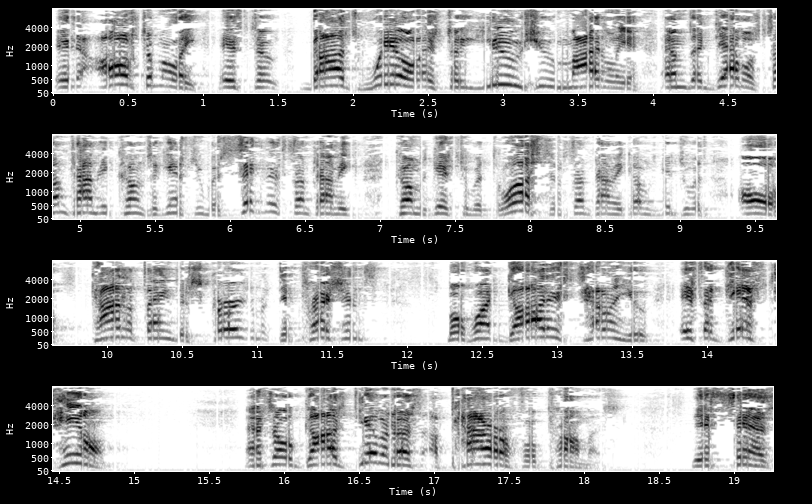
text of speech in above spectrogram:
It ultimately is to God's will is to use you mightily, and the devil sometimes he comes against you with sickness, sometimes he comes against you with lust, and sometimes he comes against you with all kind of things, discouragement, depressions. But what God is telling you is against him, and so God's given us a powerful promise. It says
